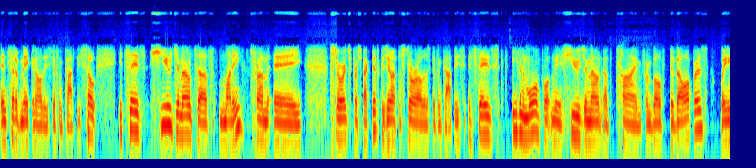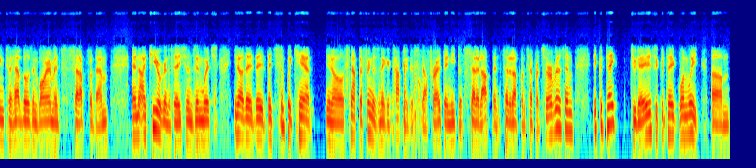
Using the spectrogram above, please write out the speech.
instead of making all these different copies. So it saves huge amounts of money from a storage perspective because you don't have to store all those different copies. It saves, even more importantly, a huge amount of time from both developers waiting to have those environments set up for them and IT organizations in which, you know, they, they, they simply can't you know, snap their fingers and make a copy of this stuff, right? They need to set it up and set it up on separate servers, and it could take two days, it could take one week. Um,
